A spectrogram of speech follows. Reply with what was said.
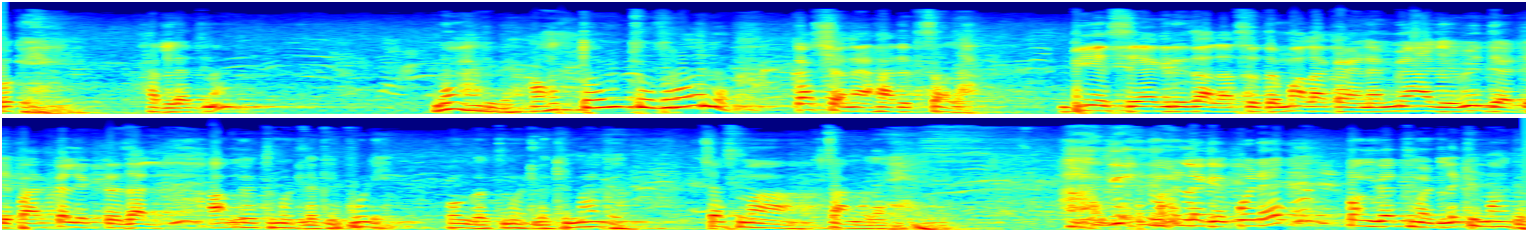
okay हरल्यात ना? नाही हरल्या आता इथंच राहिलं. कशा नाही हरत चला? बी एस सी ॲग्री झाला असं तर मला काय नाही. मी आजे विद्यार्थी फार कलेक्टर झाले. अंगत म्हटलं की पुढे पंगत म्हटलं की मागं. चष्मा चांगला आहे. अंगत म्हटलं की पुढे पंगत म्हटलं की मागं.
